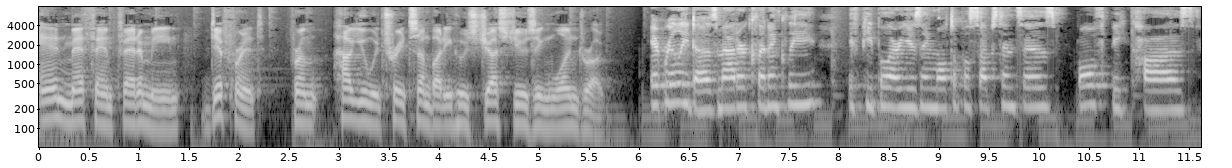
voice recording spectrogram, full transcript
and methamphetamine different from how you would treat somebody who's just using one drug? It really does matter clinically if people are using multiple substances, both because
